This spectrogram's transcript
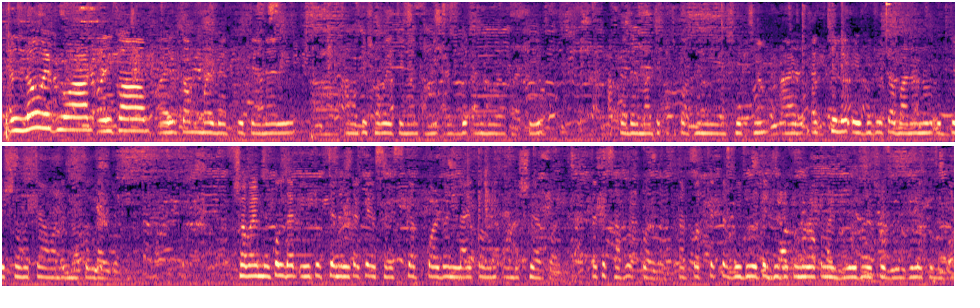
Hello everyone welcome welcome my back to channel আমাকে সবাই চেনেন আমি আসবে আলনুরা ফাতি আপনাদের মাঝে কিছু কথা নিয়ে এসেছি। আর অ্যাকচুয়ালি এই ভিডিওটা বানানোর উদ্দেশ্য হচ্ছে আমাদের মুকুলদার জন্য। সবাই মুকুলদার ইউটিউব চ্যানেলটাকে সাবস্ক্রাইব করবেন লাইক কমেন্ট অ্যান্ড শেয়ার করবেন। তাকে সাপোর্ট করবেন। তার প্রত্যেকটা ভিডিওতে যদি কোনো রকমের ভুল হয় সেই ভুলগুলো তুলে আহ,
